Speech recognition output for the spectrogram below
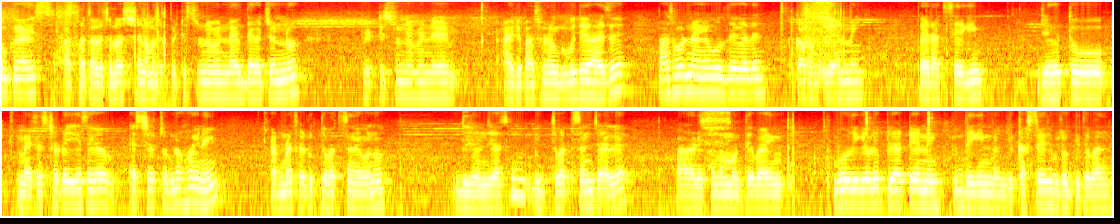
হ্যালো গাইস আপনারা তাহলে চলে আসছেন আমাদের প্র্যাকটিস টুর্নামেন্ট লাইভ দেখার জন্য। প্র্যাকটিস টুর্নামেন্টের আইডি পাসওয়ার্ড গ্রুপে দেওয়া হয়েছে। পাসওয়ার্ড নেই বলতে গেলে, কারণ প্লেয়ার নেই, তাই রাখছি আর কি। যেহেতু ম্যাচ স্টার্ট হয়ে গেছে স্টার্ট আপনার হয় নাই আপনারা তাই ঢুকতে পারছেন এখনও দুজন যে আছেন, ঢুকতে পারতেছেন চাইলে। আর এখানের মধ্যে ভাই, বলতে গেলে প্লেয়ার টেয়ার নেই দেখেন ভাই যে কাজটা হিসেবে যোগ দিতে পারেন।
